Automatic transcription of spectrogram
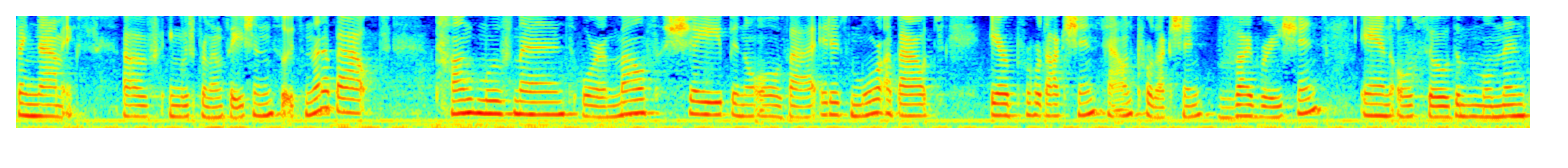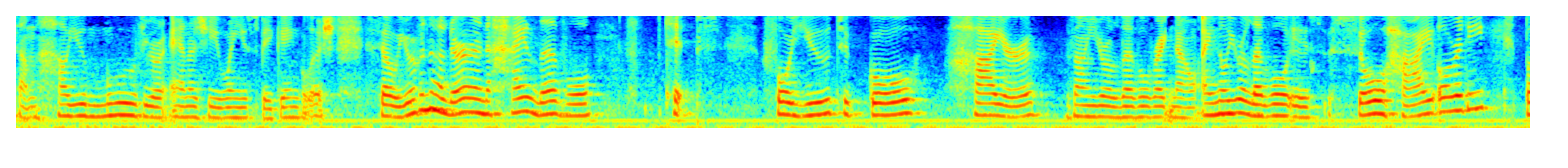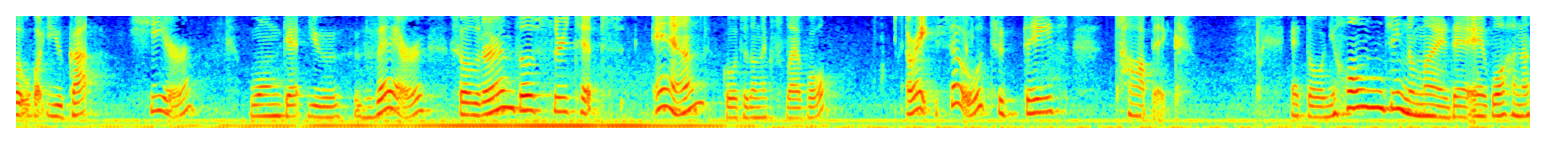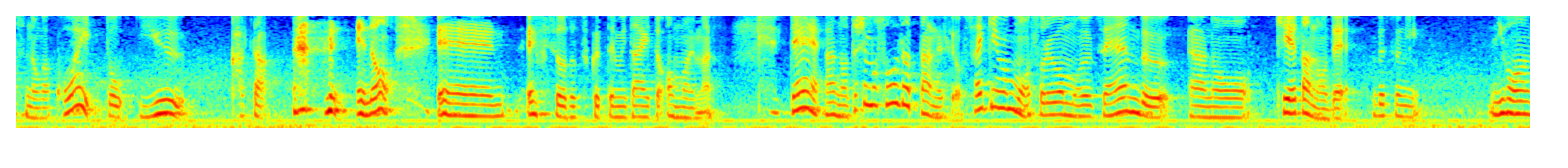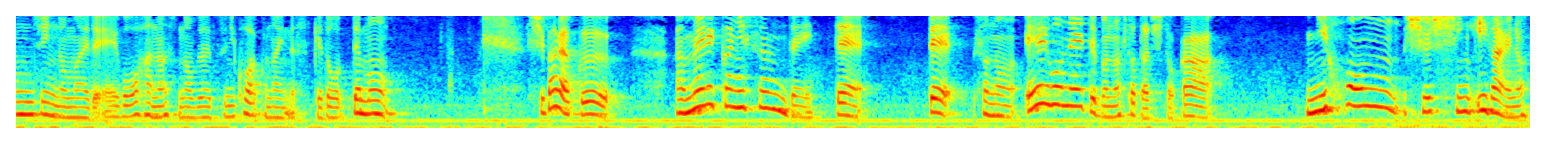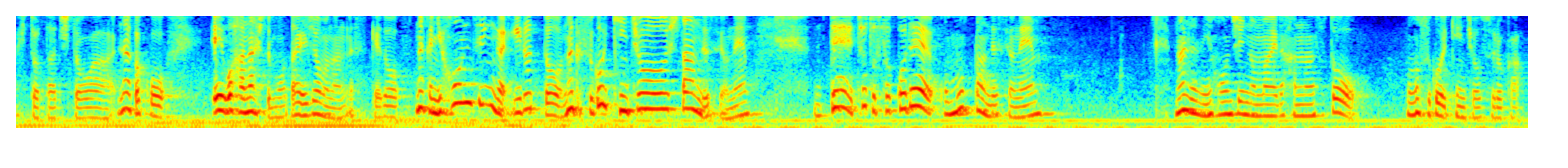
dynamics of English pronunciation. So it's not about tongue movement or mouth shape and all that. It is more about air production, sound production, vibration, and also the momentum, how you move your energy when you speak English. So you're gonna learn high level tips for you to go higher than your level right now. I know your level is so high already, but what you got here won't get you there. So learn those three tips and go to the next level. Alright, so today's topic. えっと、日本人の前で英語を話すのが怖いという方 への、えー、エピソード作ってみたいと思います。で、あの、私もそうだったんですよ。最近はもうそれはもう全部、あの、消えたので、別に日本人の前で英語を話すのは別に怖くないんですけど、でも、しばらくアメリカに住んでいて、で、その英語ネイティブの人たちとか、日本出身以外の人たちとは、なんかこう、英語話しても大丈夫なんですけどなんか日本人がいるとなんかすごい緊張したんですよね。でちょっとそこで思ったんですよね。なぜ日本人の前で話すとものすごい緊張するか。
